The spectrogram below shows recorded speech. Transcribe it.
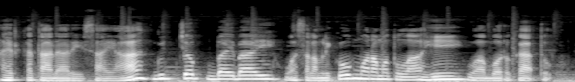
Akhir kata dari saya, good job, bye-bye. Wassalamualaikum warahmatullahi wabarakatuh.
